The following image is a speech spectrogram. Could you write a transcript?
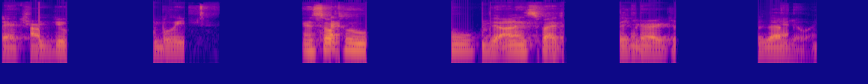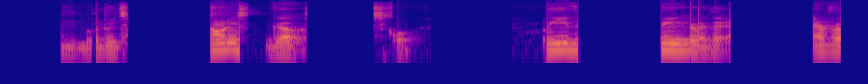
that trying to do believe. And so to the unexpected character that doing. And Tony's ghost school. Leaving the ever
